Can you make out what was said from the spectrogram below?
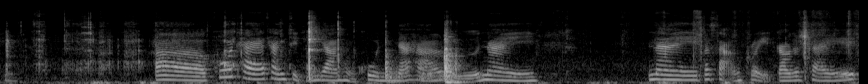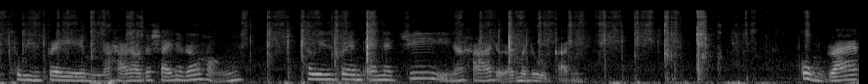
เอ่อ คู่แท้ทางจิตวิญญาณของคุณนะคะ หรือในในภาษาอังกฤษเราจะใช้ทวินเฟรมนะคะ เราจะใช้ในเรื่องของทวินเฟรม energy นะคะ เดี๋ยวเรามาดูกัน กลุ่มแรก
